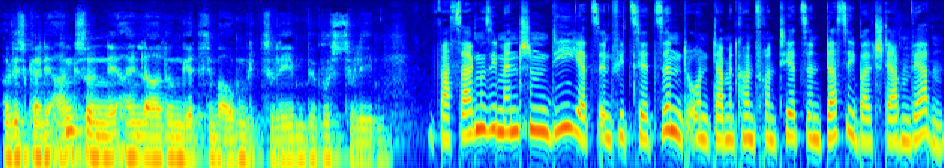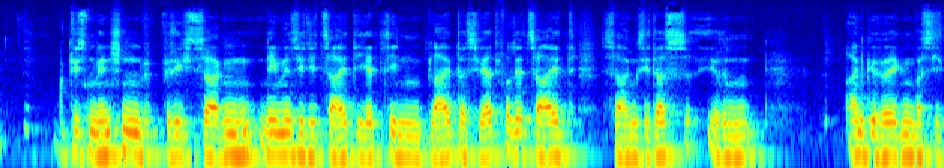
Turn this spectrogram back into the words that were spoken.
Aber das ist keine Angst, sondern eine Einladung, jetzt im Augenblick zu leben, bewusst zu leben. Was sagen Sie Menschen, die jetzt infiziert sind und damit konfrontiert sind, dass sie bald sterben werden? Diesen Menschen würde ich sagen, nehmen Sie die Zeit, die jetzt Ihnen bleibt, als wertvolle Zeit. Sagen Sie das Ihren Angehörigen, was Sie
